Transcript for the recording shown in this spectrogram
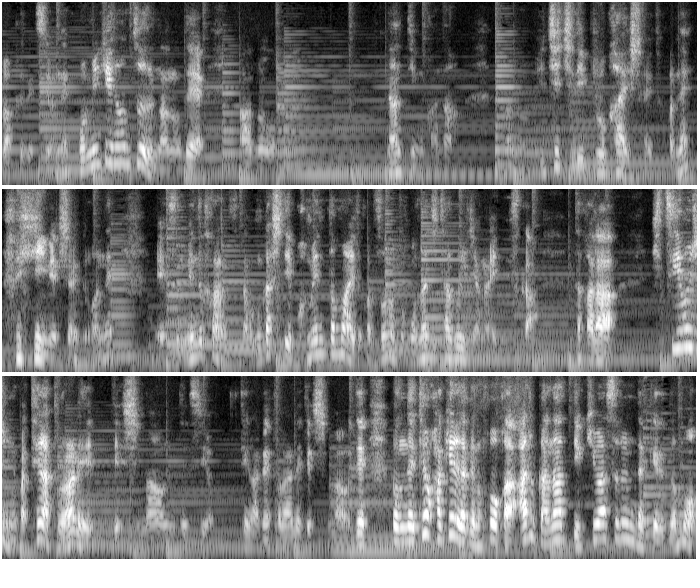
わけですよね。コミュニケーションツールなので、あの、なんていうのかな。あの、いちいちリプを返したりとかね、いいねしたりとかね、えー、それめんどくさいなんです昔でコメント前とかそういうのと同じ類じゃないですか。だから、必要以上にやっぱ手が取られてしまうんですよ。手がね、取られてしまう。で、そのね、手をかけるだけの効果あるかなっていう気はするんだけれども、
